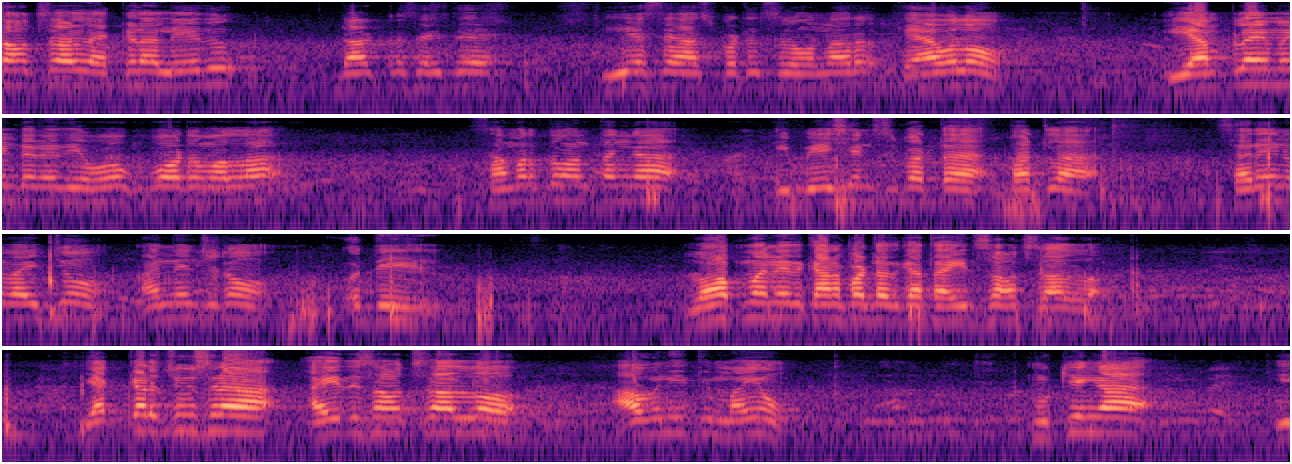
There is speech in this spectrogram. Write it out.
సంవత్సరాలు ఎక్కడా లేదు. డాక్టర్స్ అయితే ఈఎస్ఐ హాస్పిటల్స్లో ఉన్నారు. కేవలం ఈ ఎంప్లాయ్మెంట్ అనేది ఇవ్వకపోవడం వల్ల సమర్థవంతంగా ఈ పేషెంట్స్ పట్ల పట్ల సరైన వైద్యం అందించడం కొద్ది లోపం అనేది కనపడ్డది గత ఐదు సంవత్సరాల్లో. ఎక్కడ చూసినా ఐదు సంవత్సరాల్లో అవినీతి మయం. ముఖ్యంగా ఈ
